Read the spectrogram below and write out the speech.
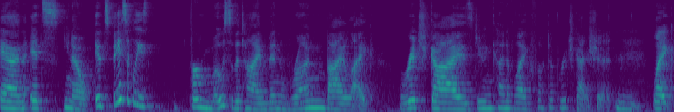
and it's you know it's basically for most of the time been run by like rich guys doing kind of like fucked up rich guy shit. Mm-hmm. Like,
